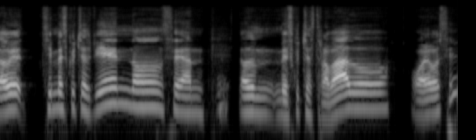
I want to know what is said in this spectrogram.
¿Todavía- ¿Sí me escuchas bien? ¿No sean, no me escuchas trabado o algo así?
